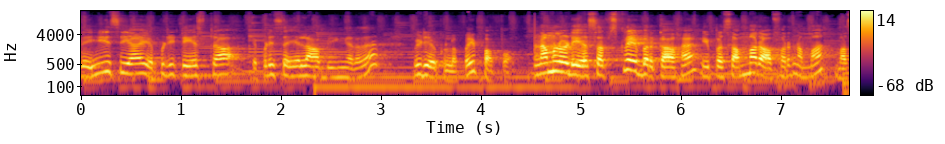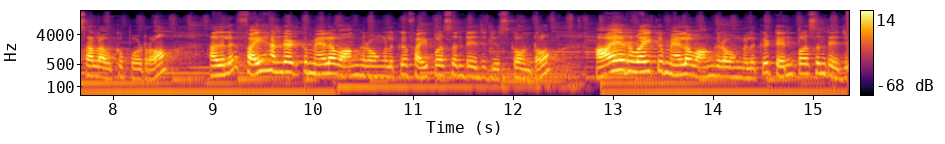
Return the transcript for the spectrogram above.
இதை ஈஸியாக எப்படி டேஸ்ட்டாக எப்படி செய்யலாம் அப்படிங்கிறத வீடியோக்குள்ளே போய் பார்ப்போம். நம்மளுடைய சப்ஸ்கிரைபருக்காக இப்போ சம்மர் ஆஃபர் நம்ம மசாலாவுக்கு போடுறோம். அதில் ஃபைவ் ஹண்ட்ரட்க்கு மேலே வாங்குறவங்களுக்கு ஃபைவ் பர்சன்டேஜ் டிஸ்கவுண்ட்டும் ஆயிரம் ரூபாய்க்கு மேலே வாங்குறவங்களுக்கு டென் பர்சன்டேஜ்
